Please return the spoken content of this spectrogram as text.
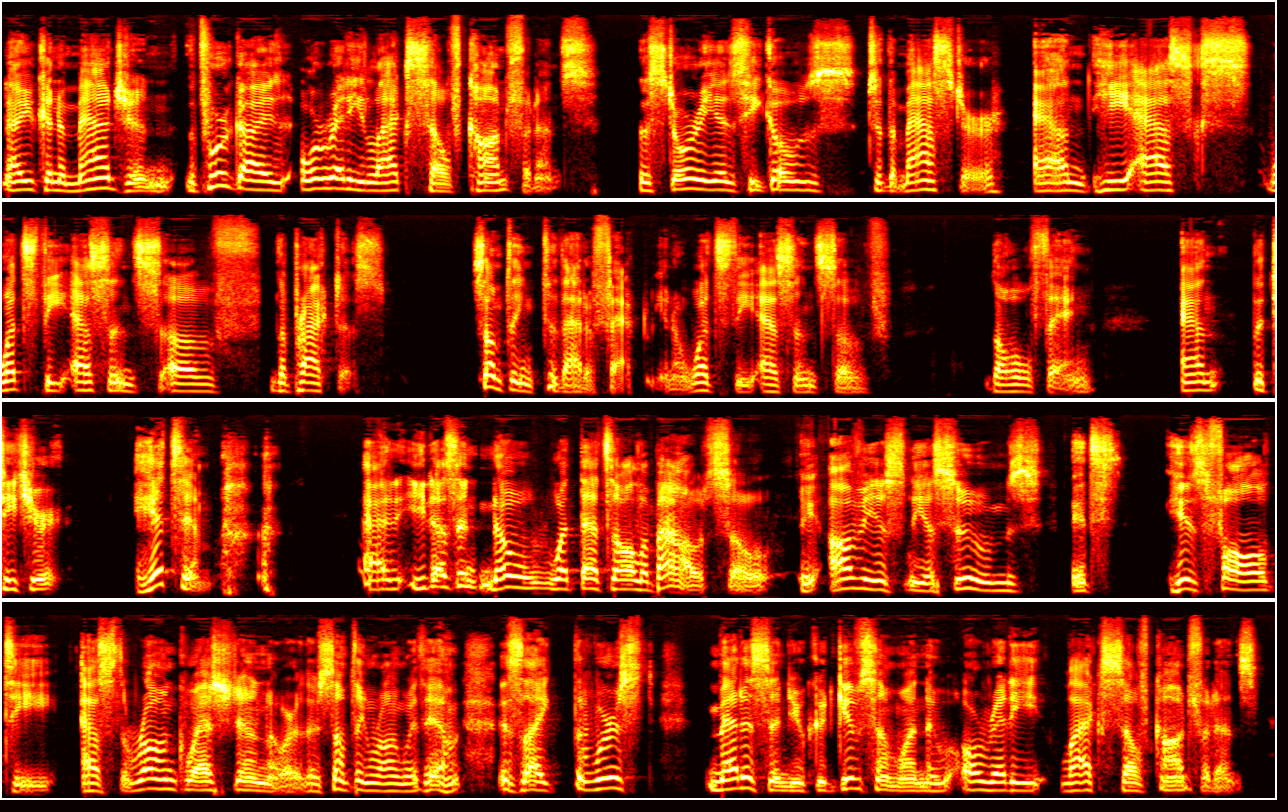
Now you can imagine the poor guy already lacks self confidence. The story is he goes to the master and he asks, What's the essence of the practice? Something to that effect. You know, what's the essence of the whole thing? And the teacher hits him. and he doesn't know what that's all about. So he obviously assumes it's his fault. He asked the wrong question or there's something wrong with him. It's like the worst medicine you could give someone who already lacks self confidence.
